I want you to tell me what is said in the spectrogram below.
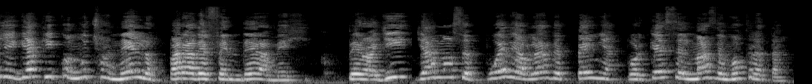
llegué aquí con mucho anhelo para defender a México. Pero allí ya no se puede hablar de Peña porque es el más demócrata,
